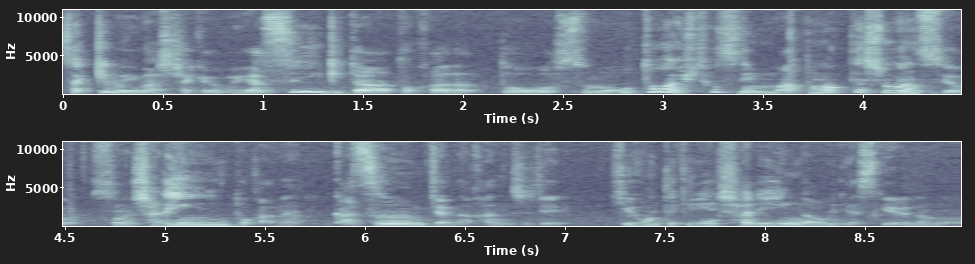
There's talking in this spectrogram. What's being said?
したけども、安いギターとかだと、その音が一つにまとまってしまうんですよ。そのシャリーンとかね、ガツンみたいな感じで、基本的にシャリーンが多いんですけれども、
